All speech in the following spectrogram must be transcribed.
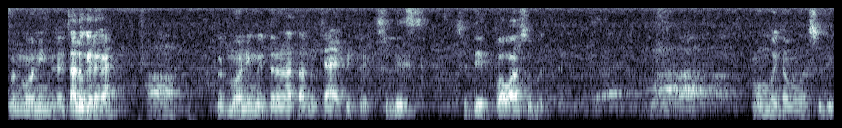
गुड मॉर्निंग मित्र चालू केलं काय हा. गुड मॉर्निंग मित्रांनो. आता आम्ही चाय पितोय. सुधीर सुधीर पवार सोबत. मुंबईचा मुलगा सुधीर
